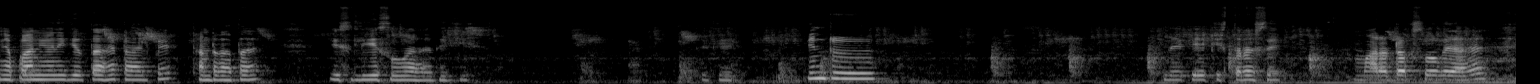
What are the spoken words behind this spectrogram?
यहाँ पानी वानी गिरता है, टाइल पे, ठंड रहता है, इसलिए सोया है, देखिए। देखिए पिंटू देखिए किस तरह से हमारा डक्स हो गया है।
